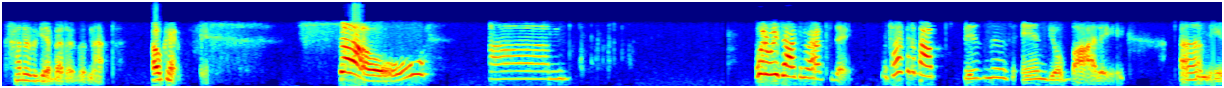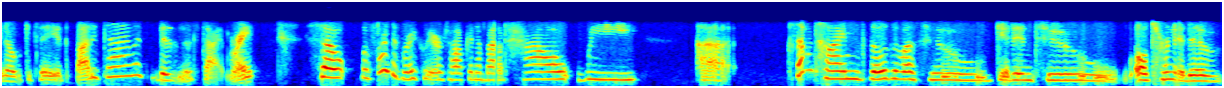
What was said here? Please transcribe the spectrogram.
how did it get better than that? Okay. So, um, what are we talking about today? We're talking about business and your body. Um, you know, we could say it's body time, it's business time, right? So before the break, we were talking about how we, uh, sometimes those of us who get into alternative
